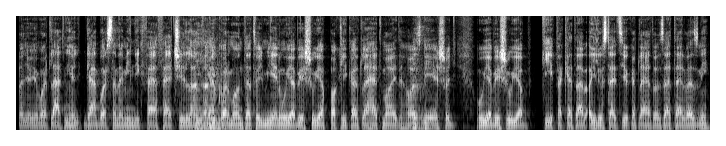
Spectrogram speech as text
Nagyon jó volt látni, hogy Gábor szeme mindig felfelcsillant, Igen. amikor mondtad, hogy milyen újabb és újabb paklikat lehet majd hozni, és hogy újabb és újabb képeket, illusztrációkat lehet hozzá tervezni.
